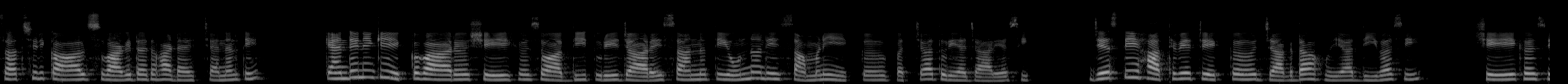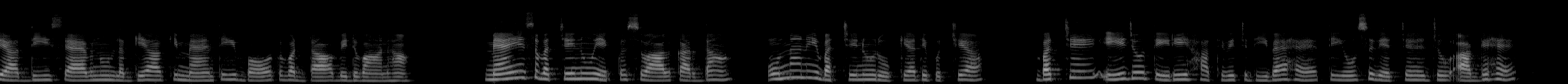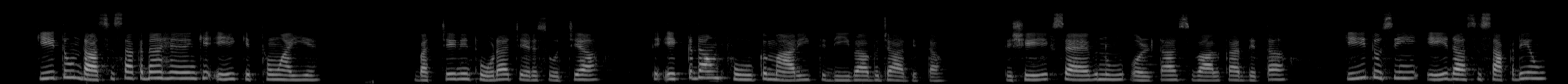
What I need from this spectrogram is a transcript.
ਸਤਿ ਸ਼੍ਰੀ ਅਕਾਲ, ਸਵਾਗਤ ਹੈ ਤੁਹਾਡਾ ਇਸ ਚੈਨਲ ਤੇ। ਕਹਿੰਦੇ ਨੇ ਕਿ ਇੱਕ ਵਾਰ ਸ਼ੇਖ ਸਵਾਦੀ ਤੁਰੇ ਜਾ ਰਹੇ ਸਨ ਤੇ ਉਹਨਾਂ ਦੇ ਸਾਹਮਣੇ ਇੱਕ ਬੱਚਾ ਤੁਰਿਆ ਜਾ ਰਿਹਾ ਸੀ, ਜਿਸ ਦੇ ਹੱਥ ਵਿੱਚ ਇੱਕ ਜਗਦਾ ਹੋਇਆ ਦੀਵਾ ਸੀ। ਸ਼ੇਖ ਸਿਆਦੀ ਸਾਹਿਬ ਨੂੰ ਲੱਗਿਆ ਕਿ ਮੈਂ ਤੇ ਬਹੁਤ ਵੱਡਾ ਵਿਦਵਾਨ ਹਾਂ। ਮੈਂ ਇਸ ਬੱਚੇ ਨੂੰ ਇੱਕ ਸਵਾਲ ਕਰਦਾ, ਉਹਨਾਂ ਨੇ ਬੱਚੇ ਨੂੰ ਰੋਕਿਆ ਤੇ ਪੁੱਛਿਆ ਬੱਚੇ, ਇਹ ਜੋ ਤੇਰੇ ਹੱਥ ਵਿੱਚ ਦੀਵਾ ਹੈ ਅਤੇ ਉਸ ਵਿੱਚ ਜੋ ਅੱਗ ਹੈ, ਕੀ ਤੂੰ ਦੱਸ ਸਕਦਾ ਹੈ ਕਿ ਇਹ ਕਿੱਥੋਂ ਆਈ ਹੈ? ਬੱਚੇ ਨੇ ਥੋੜ੍ਹਾ ਚਿਰ ਸੋਚਿਆ ਅਤੇ ਇੱਕਦਮ ਫੂਕ ਮਾਰੀ ਅਤੇ ਦੀਵਾ ਬੁਝਾ ਦਿੱਤਾ ਅਤੇ ਸ਼ੇਖ ਸਾਹਿਬ ਨੂੰ ਉਲਟਾ ਸਵਾਲ ਕਰ ਦਿੱਤਾ, ਕੀ ਤੁਸੀਂ ਇਹ ਦੱਸ ਸਕਦੇ ਹੋ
